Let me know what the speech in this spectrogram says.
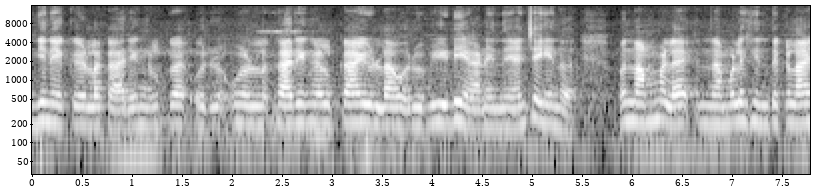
ഇങ്ങനെയൊക്കെയുള്ള കാര്യങ്ങൾക്ക് ഒരു കാര്യങ്ങൾക്കായുള്ള ഒരു വീഡിയോ ആണ് ഇന്ന് ഞാൻ ചെയ്യുന്നത്. അപ്പം നമ്മൾ നമ്മൾ ഹിന്ദുക്കളായ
